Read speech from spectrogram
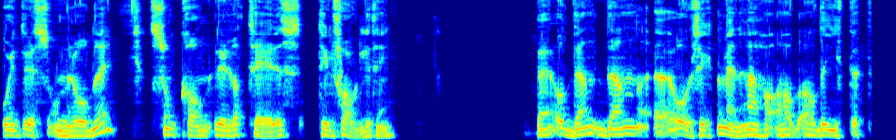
og interesseområder som kan relateres til faglige ting. Eh, og den, den eh, oversikten mener jeg hadde gitt et,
